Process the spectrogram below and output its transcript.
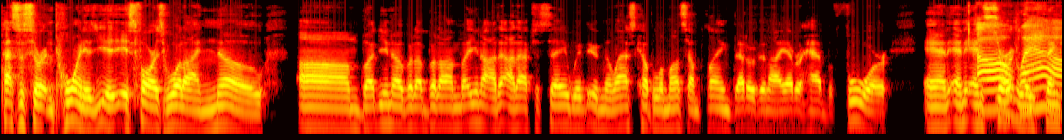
past a certain point as, as far as what I know. Um, but you know, but but I'm you know I'd, I'd have to say within the last couple of months I'm playing better than I ever have before, and and and Oh, certainly think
